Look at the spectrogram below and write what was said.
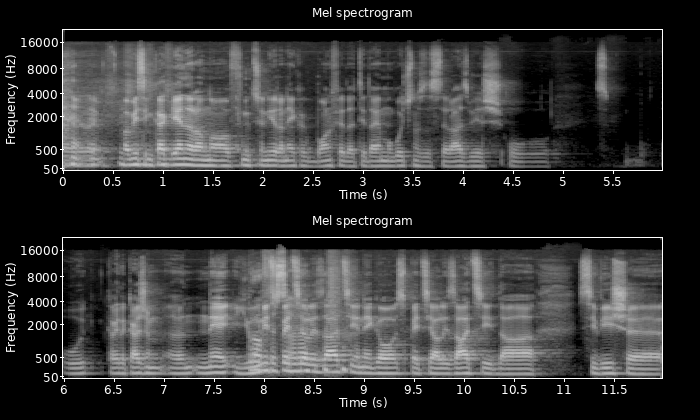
Pa mislim, kako generalno funkcionira nekak bonfe da ti daje mogućnost da se razviješ u, u kako da kažem, e, ne unit specijalizacije, nego specijalizaciji da si više e,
